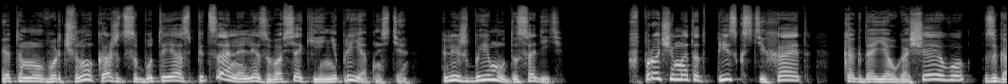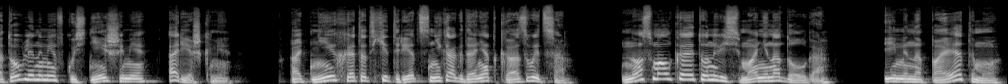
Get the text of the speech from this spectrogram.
Этому ворчуну кажется, будто я специально лезу во всякие неприятности, лишь бы ему досадить. Впрочем, этот писк стихает, когда я угощаю его заготовленными вкуснейшими орешками. От них этот хитрец никогда не отказывается но смолкает он весьма ненадолго. Именно поэтому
